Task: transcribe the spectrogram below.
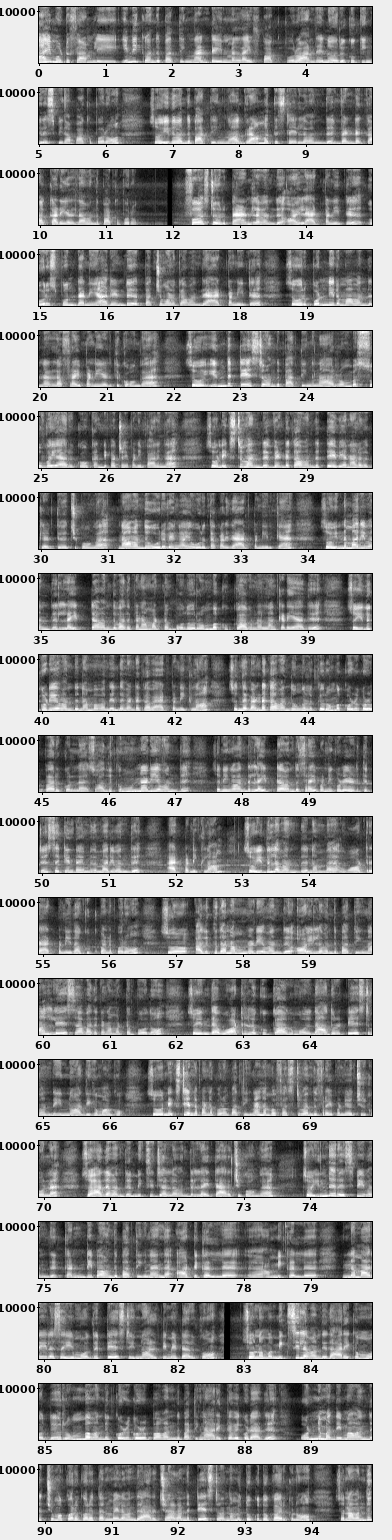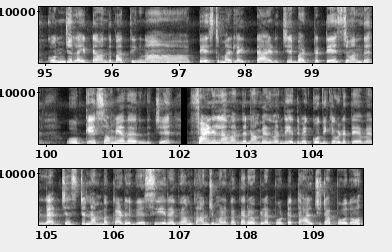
Hi மோட்டு family இன்றைக்கி வந்து பார்த்திங்கன்னா டே லைஃப் பார்க்க போகிறோம் அண்ட் தென் ஒரு குக்கிங் ரெசிபி தான் பார்க்க போகிறோம் ஸோ இது வந்து பார்த்திங்கன்னா கிராமத்து ஸ்டைலில் வந்து வெண்டைக்காய் கடையில் தான் வந்து பார்க்க போகிறோம் ஃபர்ஸ்ட் ஒரு பேனில் வந்து ஆயில் ஆட் பண்ணிவிட்டு ஒரு ஸ்பூன் தனியாக ரெண்டு பச்சை மிளகா வந்து ஆட் பண்ணிவிட்டு ஸோ ஒரு பொன்னிறமாக வந்து நல்லா ஃப்ரை பண்ணி எடுத்துக்கோங்க. ஸோ இந்த டேஸ்ட்டு வந்து பார்த்திங்கன்னா ரொம்ப சுவையாக இருக்கும். கண்டிப்பாக ட்ரை பண்ணி பாருங்கள் ஸோ நெக்ஸ்ட்டு வந்து வெண்டைக்காய் வந்து தேவையான அளவுக்கு எடுத்து வச்சுக்கோங்க. நான் வந்து ஒரு வெங்காயம் ஒரு தக்காளி தான் ஆட் பண்ணியிருக்கேன். ஸோ இந்த மாதிரி வந்து லைட்டாக வந்து வதக்கினா மட்டும் போதும். ரொம்ப குக் ஆகணும்லாம் கிடையாது. ஸோ இது கூடயே வந்து நம்ம வந்து இந்த வெண்டைக்காவை ஆட் பண்ணிக்கலாம். ஸோ இந்த வெண்டைக்காய் வந்து உங்களுக்கு ரொம்ப கொழு கொழுப்பாக இருக்கும்ல. ஸோ அதுக்கு முன்னாடியே வந்து ஸோ நீங்கள் வந்து லைட்டாக வந்து ஃப்ரை பண்ணி கூட எடுத்துகிட்டு செகண்ட் டைம் இந்த மாதிரி வந்து ஆட் பண்ணிக்கலாம். ஸோ இதில் வந்து நம்ம வாட்டர் ஆட் பண்ணி தான் குக் பண்ண போகிறோம் ஸோ அதுக்கு தான் நான் முன்னாடியே வந்து ஆயிலில் வந்து பார்த்திங்கன்னா லேஸாக வதக்கினா மட்டும் போதும். ஸோ இந்த வாட்டரில் குக் ஆகும்போது தான் அதோடய டேஸ்ட் வந்து இன்னும் அதிகமாகும். ஸோ நெக்ஸ்ட் என்ன பண்ண போகிறோம் பார்த்தீங்கன்னா நம்ம ஃபஸ்ட்டு வந்து ஃப்ரை பண்ணி வச்சுருக்கோம்ல. ஸோ அதை வந்து மிக்சி ஜாரில் வந்து லைட்டாக அரைச்சிக்கோங்க. ஸோ இந்த ரெசிபி வந்து கண்டிப்பாக வந்து பார்த்திங்கன்னா இந்த ஆட்டுக்கல் அம்மிக்கல் இந்த மாதிரியில் செய்யும் போது டேஸ்ட் இன்னும் அல்டிமேட்டாக இருக்கும். ஸோ நம்ம மிக்சியில் வந்து இதை அரைக்கும் போது ரொம்ப வந்து கொழு கொழுப்பாக வந்து பார்த்திங்கன்னா அரைக்கவே கூடாது. ஒன்று மதியமாக வந்து சும்மா குறை குறை தன்மையில் வந்து அரைச்சா தான் அந்த டேஸ்ட் வந்து நம்ம தொக்கு தொக்காக இருக்கணும். ஸோ நான் வந்து கொஞ்சம் லைட்டாக வந்து பார்த்திங்கன்னா பேஸ்ட் மாதிரி லைட்டாக ஆகிடுச்சு பட் டேஸ்ட்டு வந்து ஓகே செம்மையாக தான் இருந்துச்சு. ஃபைனலாக வந்து நம்ம இது வந்து எதுவுமே கொதிக்க விட தேவையில்ல. ஜஸ்ட்டு நம்ம கடுகு சீரகம் காஞ்ச மிளகா கருவேப்பிலை போட்டு தாளிச்சிட்டா போதும்.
